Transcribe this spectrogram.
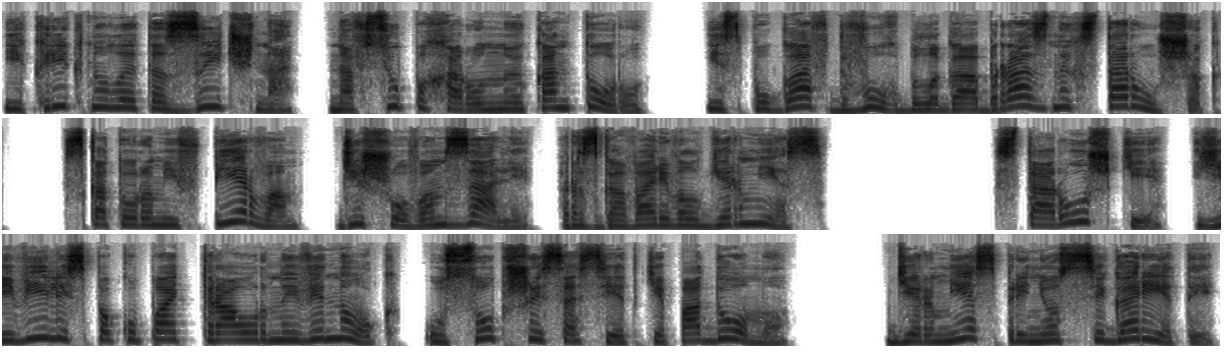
и крикнул это зычно на всю похоронную контору, испугав двух благообразных старушек, с которыми в первом дешевом зале разговаривал Гермес. Старушки явились покупать траурный венок усопшей соседки по дому. Гермес принес сигареты,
